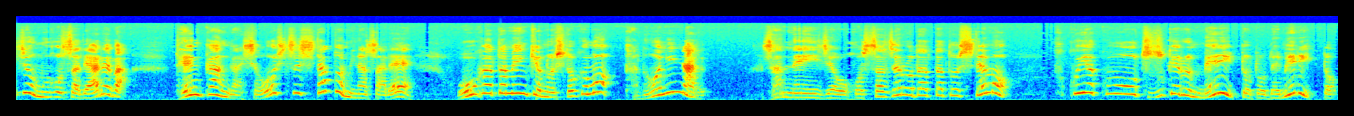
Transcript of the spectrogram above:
以上無発作であれば転換が消失したとみなされ大型免許の取得も可能になる。3年以上発作ゼロだったとしても服薬を続けるメリットとデメリット。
